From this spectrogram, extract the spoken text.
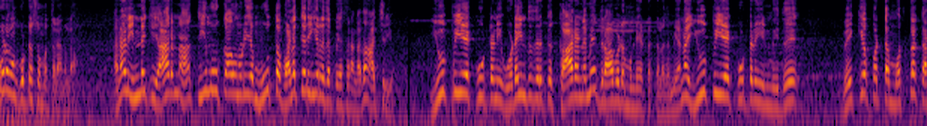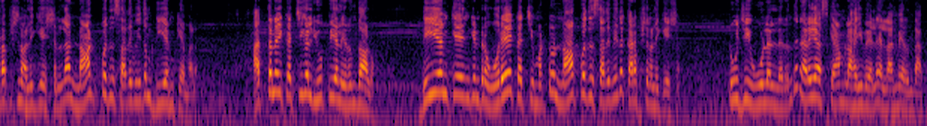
கூட அவங்க குற்றம் சுமத்துறாங்களா? அதனால் இன்னைக்கு யாருன்னா திமுகவினுடைய மூத்த வழக்கறிஞர் இதை பேசுகிறாங்க அதான் ஆச்சரியம். யூபிஏ கூட்டணி உடைந்ததற்கு காரணமே திராவிட முன்னேற்ற கழகம். ஏன்னா யூபிஏ கூட்டணியின் மீது வைக்கப்பட்ட மொத்த கரப்ஷன் அலிகேஷனில் நாற்பது சதவீதம் டிஎம்கே மேலே. அத்தனை கட்சிகள் யூபிஎல் இருந்தாலும் டிஎம்கே என்கின்ற ஒரே கட்சி மட்டும் நாற்பது சதவீத கரப்ஷன் அலிகேஷன் டூ ஜி ஊழல்ல இருந்து ஸ்கேமில் ஹைவேல எல்லாமே இருந்தாங்க.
